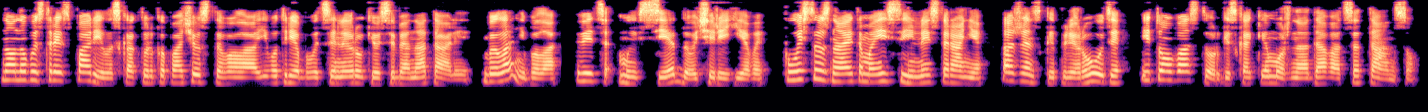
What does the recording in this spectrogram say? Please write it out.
но оно быстро испарилось, как только почувствовала его требовательные руки у себя на талии. Была не была, ведь мы все дочери Евы. Пусть узнает о моей сильной стороне, о женской природе и том восторге, с каким можно отдаваться танцу.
